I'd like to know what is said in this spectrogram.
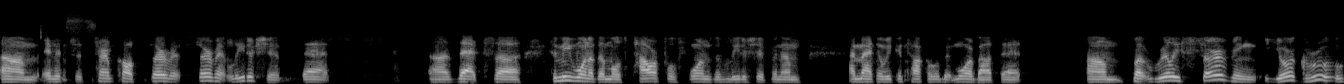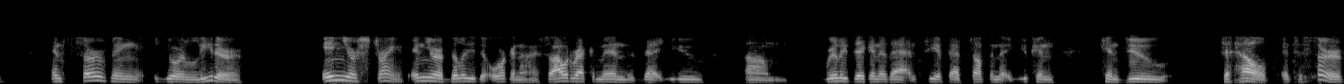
Um, and it's a term called servant servant leadership that uh, that's uh, to me one of the most powerful forms of leadership, and I'm I imagine we can talk a little bit more about that. Um, but really serving your group and serving your leader in your strength, in your ability to organize. So I would recommend that you um, really dig into that and see if that's something that you can can do to help and to serve,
